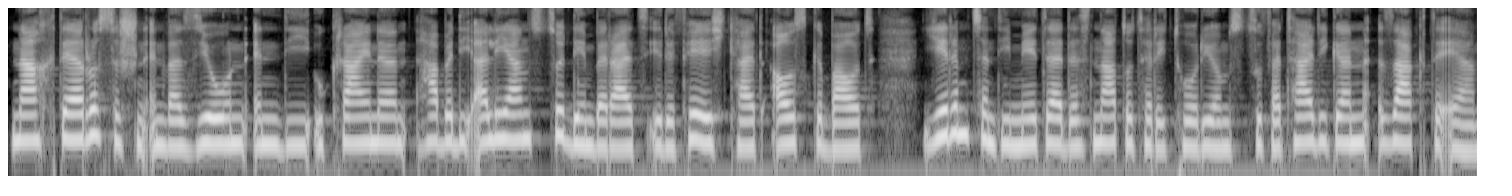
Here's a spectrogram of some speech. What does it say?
Nach der russischen Invasion in die Ukraine habe die Allianz zudem bereits ihre Fähigkeit ausgebaut, jedem Zentimeter des NATO-Territoriums zu verteidigen, sagte er.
